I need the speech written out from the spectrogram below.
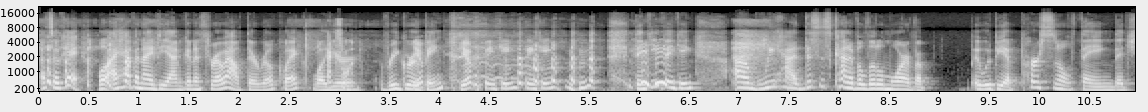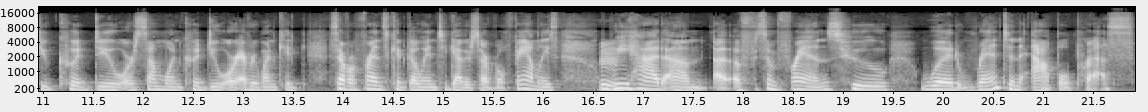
That's okay. Well, I have an idea I'm going to throw out there real quick while Excellent. you're regrouping. Yep. Yep. Thinking. Thinking. Mhm. thinking, thinking. Um, we had this is kind of a little more of a. It would be a personal thing that you could do, or someone could do, or everyone could. Several friends could go in together. Several families. Mm. We had um, a, a- some friends who would rent an apple press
